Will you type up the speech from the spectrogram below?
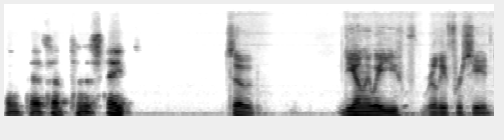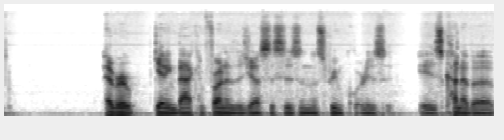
think that's up to the states. So, the only way you really foresee it ever getting back in front of the justices in the Supreme Court is is kind of a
